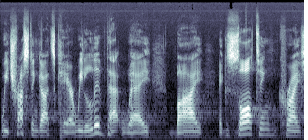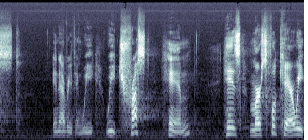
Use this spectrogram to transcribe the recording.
We trust in God's care. We live that way by exalting Christ in everything. We, we trust Him, His merciful care. We,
